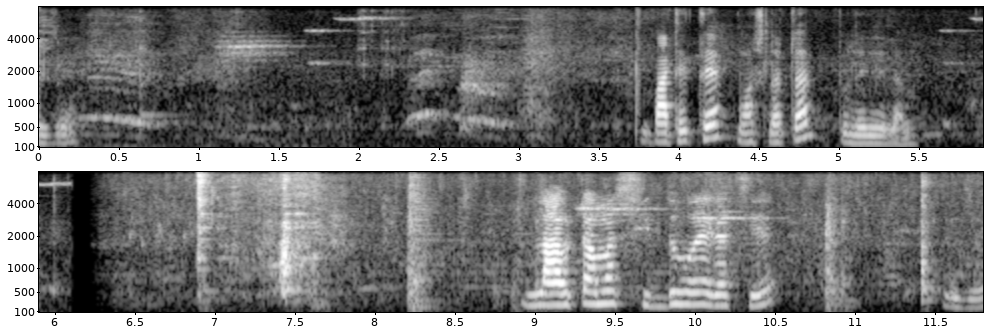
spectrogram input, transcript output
এই যে বাটিতে মশলাটা তুলে নিলাম। লাউটা আমার সিদ্ধ হয়ে গেছে। এই যে,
